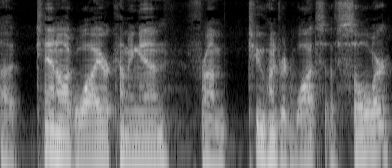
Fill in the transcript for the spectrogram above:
a 10 AUG wire coming in from 200 watts of solar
